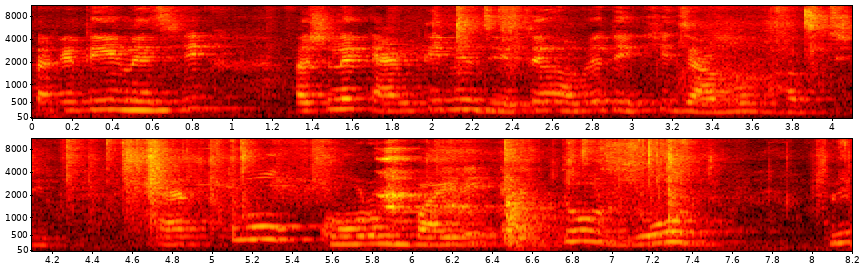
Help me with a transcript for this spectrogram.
প্যাকেটই এনেছি। আসলে ক্যান্টিনে যেতে হবে, দেখি যাব ভাবছি। এত গরম, বাইরে এত রোদ মানে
